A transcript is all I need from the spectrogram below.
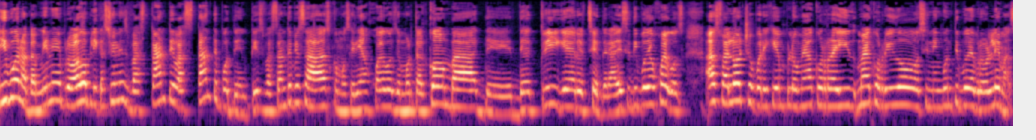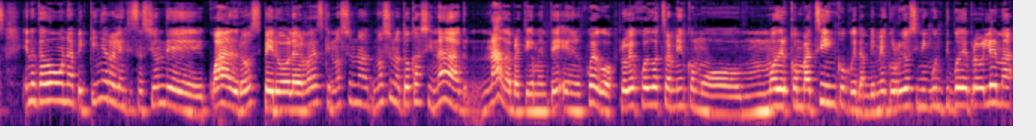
Y bueno, también he probado aplicaciones bastante, bastante potentes, bastante pesadas, como serían juegos de Mortal Kombat, de Dead Trigger, etcétera, ese tipo de juegos. Asphalt 8, por ejemplo, me ha corrido, me ha corrido sin ningún tipo de problemas. He notado una pequeña ralentización de cuadros, pero la verdad es que no se, no se notó casi nada, nada prácticamente en el juego. Probé juegos también como Modern Combat 5, que también me ha corrido sin ningún tipo de problema,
